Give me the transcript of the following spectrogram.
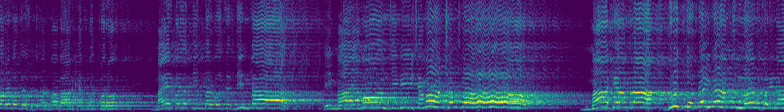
বারে বলতেছে, তোমার বাবার খেদমত করো। মায়ের কথা তিনবার বলছে, তিনবার। এই মা এমন জিনিস, এমন সম্পদ, মাকে আমরা গুরুত্ব দেই না, মূল্যায়ন করি না।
